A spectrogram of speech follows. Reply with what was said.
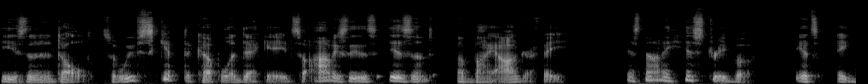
he's an adult. So we've skipped a couple of decades. So obviously, this isn't a biography. It's not a history book. It's a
